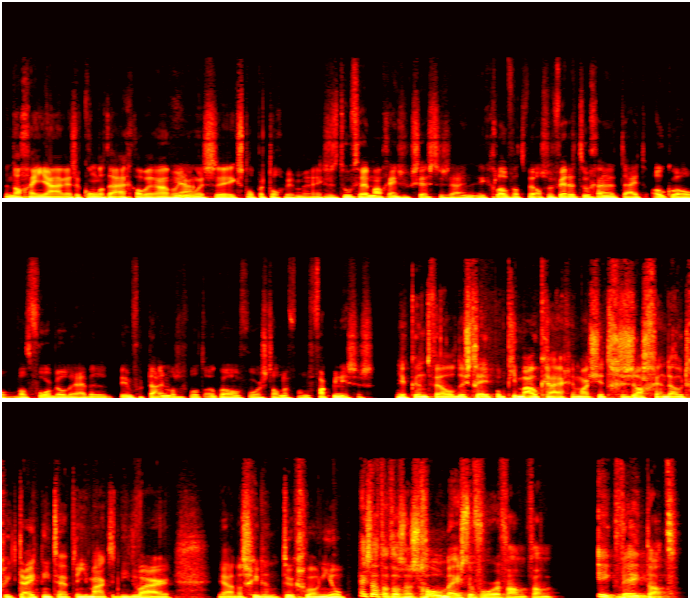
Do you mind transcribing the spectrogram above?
nog geen jaar en ze kondigde eigenlijk alweer aan van jongens, ik stop er toch weer mee. Dus het hoeft helemaal geen succes te zijn. Ik geloof dat we als we verder teruggaan in de tijd ook wel wat voorbeelden hebben. Pim Fortuyn was bijvoorbeeld ook wel een voorstander van vakministers. Je kunt wel de streep op je mouw krijgen, maar als je het gezag en de autoriteit niet hebt en je maakt het niet waar, ja, dan schiet het natuurlijk gewoon niet op. Hij zat dat als een schoolmeester voor van, van ik weet dat.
